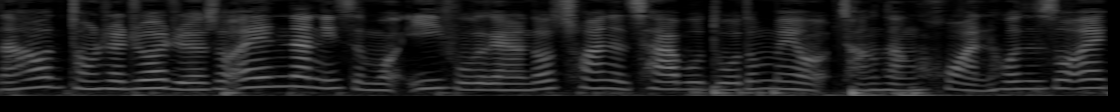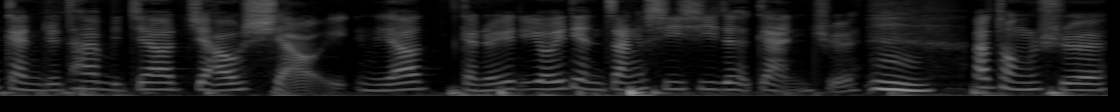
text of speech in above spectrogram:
然后同学就会觉得说，哎、那你怎么衣服感觉都穿的差不多，都没有常常换，或者说，哎、感觉他比较娇小，比较感觉有一点脏兮兮的感觉，嗯。那同学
